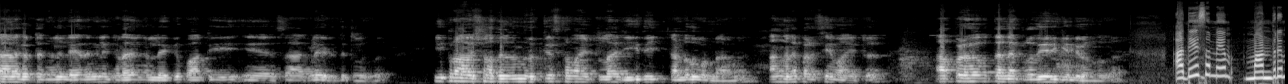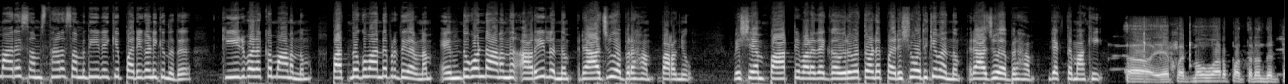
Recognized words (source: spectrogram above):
കാലഘട്ടങ്ങളിൽ ഏതെങ്കിലും ഘടകങ്ങളിലേക്ക് പാർട്ടി സഹാക്കളെ എടുത്തിട്ടുള്ളത്. ഈ പ്രാവശ്യം അതിൽ നിന്ന് വ്യത്യസ്തമായിട്ടുള്ള രീതി കണ്ടതുകൊണ്ടാണ് അങ്ങനെ പരസ്യമായിട്ട് അപ്പോഴോ തന്നെ പ്രതികരിക്കേണ്ടി വന്നത്. അതേസമയം മന്ത്രിമാരെ സംസ്ഥാന സമിതിയിലേക്ക് പരിഗണിക്കുന്നത് കീഴ്വഴക്കമാണെന്നും പത്മകുമാറിന്റെ പ്രതികരണം എന്തുകൊണ്ടാണെന്ന് അറിയില്ലെന്നും രാജു അബ്രഹാം പറഞ്ഞു. വിഷയം പാർട്ടി വളരെ ഗൗരവത്തോടെ പരിശോധിക്കുമെന്നും രാജു എബ്രഹാം വ്യക്തമാക്കി. പത്തനംതിട്ട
